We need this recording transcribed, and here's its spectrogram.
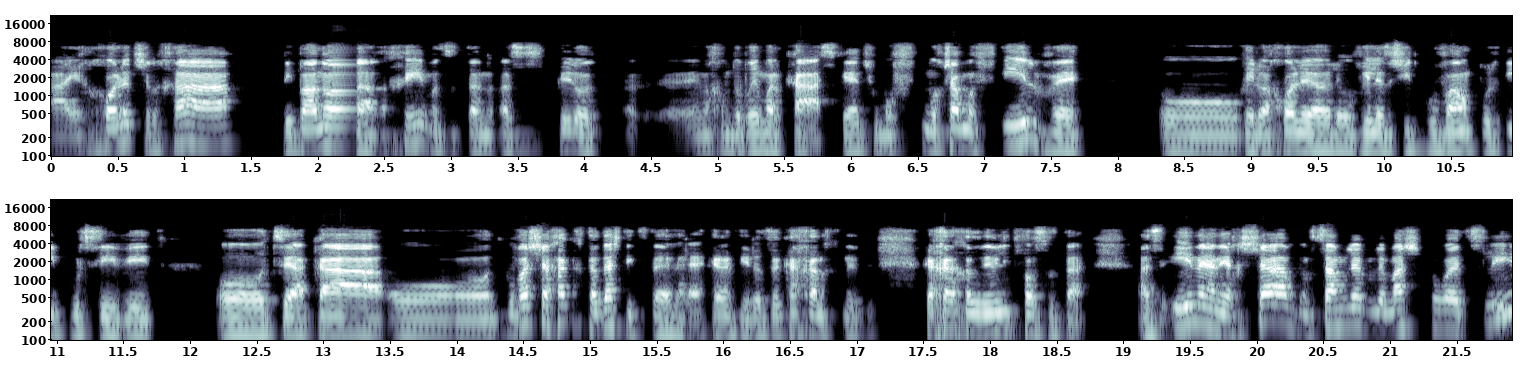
היכולת שלך, דיברנו על הערכים, אז, אז כאילו, אם אנחנו מדברים על כעס, כן, שהוא מופ, עכשיו מפעיל והוא כאילו יכול להוביל איזושהי תגובה אימפולסיבית, או צעקה, או תגובה שאחר כך אתה יודע שתצטער עליה, כן, כאילו זה ככה אנחנו, ככה אנחנו יודעים לתפוס אותה. אז הנה אני עכשיו גם שם לב למה שקורה אצלי,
